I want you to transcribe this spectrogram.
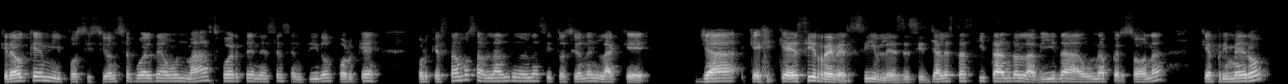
creo que mi posición se vuelve aún más fuerte en ese sentido. ¿Por qué? Porque estamos hablando de una situación en la que ya, que, es irreversible, es decir, ya le estás quitando la vida a una persona que primero,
